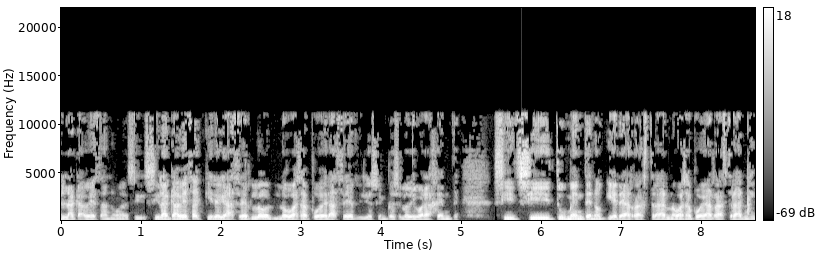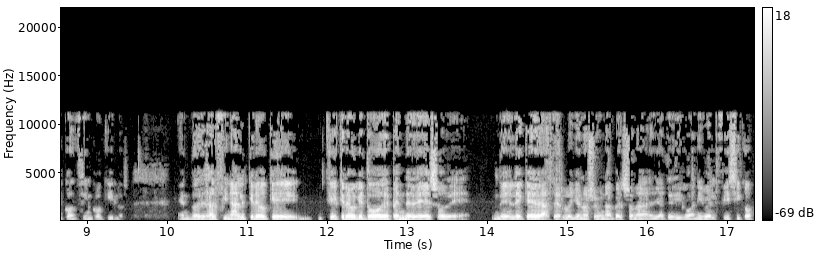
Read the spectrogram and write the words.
la cabeza, ¿no? Si, la cabeza quiere hacerlo, lo vas a poder hacer. Yo siempre se lo digo a la gente. Si, si tu mente no quiere arrastrar, no vas a poder arrastrar ni con 5 kilos. Entonces al final creo que, que creo que todo depende de eso, de, de, de querer hacerlo. Yo no soy una persona, ya te digo, a nivel físico.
